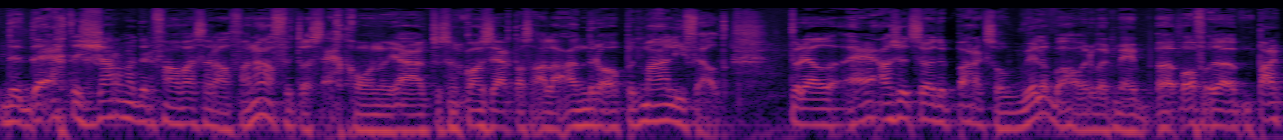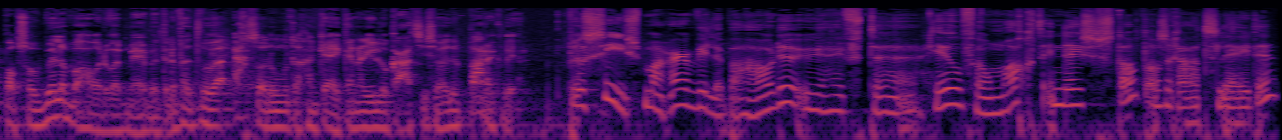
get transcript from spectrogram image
de, de echte charme ervan was er al vanaf. Het was echt gewoon ja, het is een concert als alle andere op het Malieveld. Terwijl hè, als je het Zuiderpark zou willen behouden, wat mij, of uh, Parkpop zou willen behouden, wat mij betreft, dat we wel echt zouden moeten gaan kijken naar die locatie Zuiderpark weer. Precies, maar willen behouden. U heeft uh, heel veel macht in deze stad als raadsleden.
